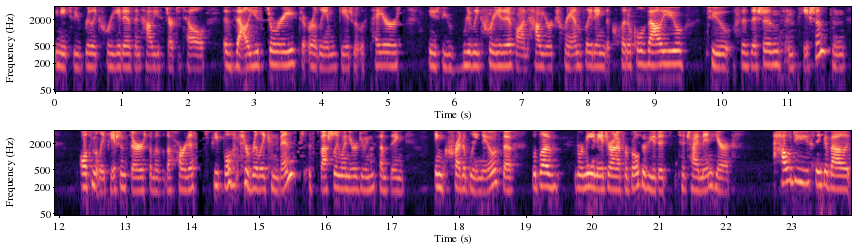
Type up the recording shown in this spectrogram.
You need to be really creative in how you start to tell a value story to early engagement with payers. You need to be really creative on how you're translating the clinical value to physicians and patients. And ultimately, patients are some of the hardest people to really convince, especially when you're doing something incredibly new. So, would love Rami and Adriana for both of you to, to chime in here. How do you think about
